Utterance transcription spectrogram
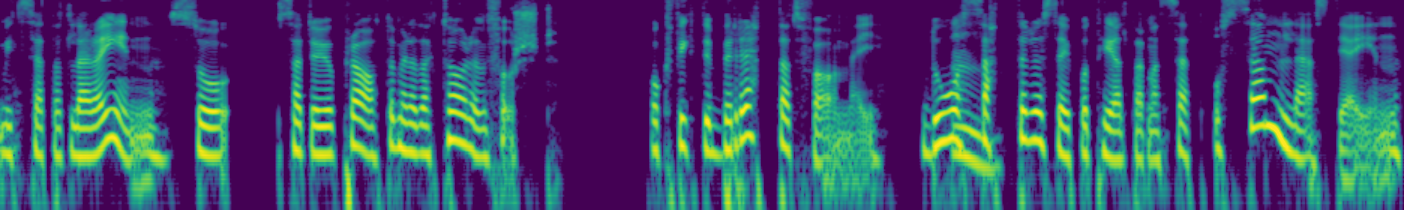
mitt sätt att lära in så satt jag och pratade med redaktören först och fick det berättat för mig då mm. satte det sig på ett helt annat sätt och sen läste jag in.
